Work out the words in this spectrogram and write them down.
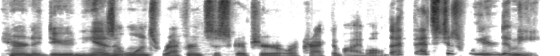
hearing a dude and he hasn't once referenced a scripture or cracked a Bible, that that's just weird to me.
